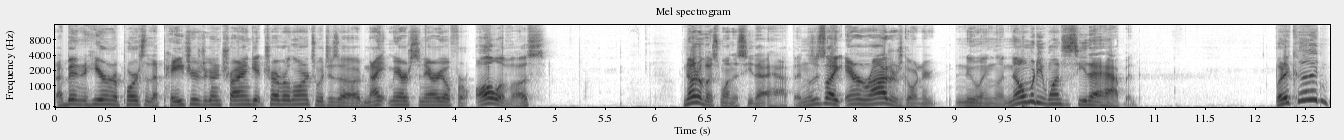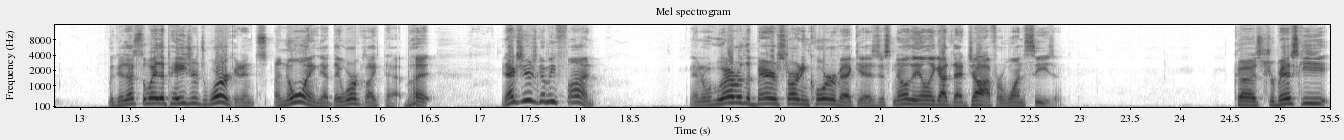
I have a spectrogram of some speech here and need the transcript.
I've been hearing reports that the Patriots are going to try and get Trevor Lawrence, which is a nightmare scenario for all of us. None of us want to see that happen. It's just like Aaron Rodgers going to New England. Nobody wants to see that happen. But it could, because that's the way the Patriots work, and it's annoying that they work like that. But Next year's going to be fun. And whoever the Bears starting quarterback is, just know they only got that job for one season. Because Trubisky,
